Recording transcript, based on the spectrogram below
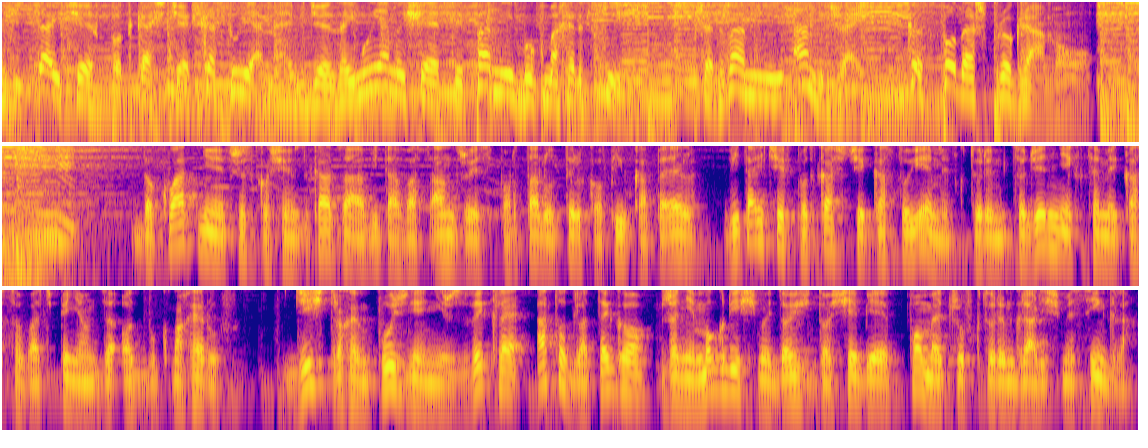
Witajcie w podcaście Kasujemy, gdzie zajmujemy się typami bukmacherskimi. Przed Wami Andrzej, gospodarz programu. Dokładnie wszystko się zgadza. Wita Was Andrzej z portalu tylkopiłka.pl. Witajcie w podcaście Kasujemy, w którym codziennie chcemy kasować pieniądze od bukmacherów. Dziś trochę później niż zwykle, a to dlatego, że nie mogliśmy dojść do siebie po meczu, w którym graliśmy singla.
